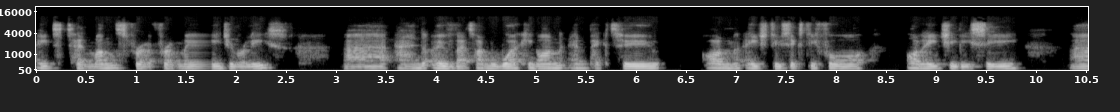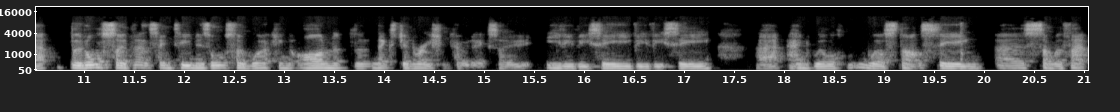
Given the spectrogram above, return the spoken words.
eight to 10 months for a, for a major release. Uh, and over that time, we're working on MPEG 2, on H.264, on HEVC, uh, but also that same team is also working on the next generation codec, so EVVC, VVC, uh, and we'll we'll start seeing uh, some of that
